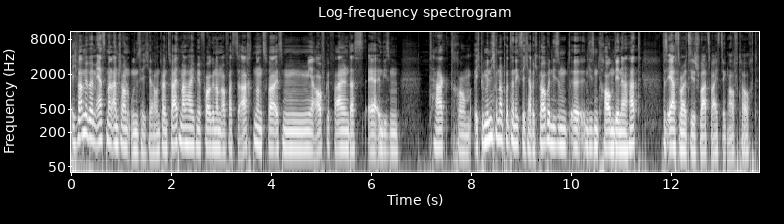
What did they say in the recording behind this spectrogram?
Ich war mir beim ersten Mal anschauen unsicher und beim zweiten Mal habe ich mir vorgenommen, auf was zu achten und zwar ist mir aufgefallen, dass er in diesem Tagtraum, ich bin mir nicht hundertprozentig sicher, aber ich glaube in diesem, äh, in diesem Traum, den er hat, das erste Mal, als dieses Schwarz-Weiß-Ding auftaucht,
